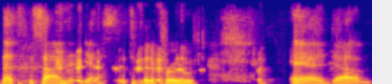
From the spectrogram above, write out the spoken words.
That's the sign that yes, it's been approved. And um,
